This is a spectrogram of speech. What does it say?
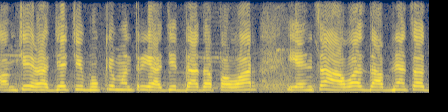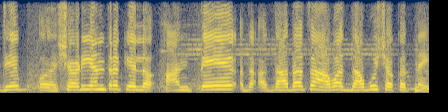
आमचे राज्याचे मुख्यमंत्री अजितदादा पवार यांचा आवाज दाबण्याचं जे षडयंत्र केलं आणि ते दा दादाचा आवाज दाबू शकत नाही.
